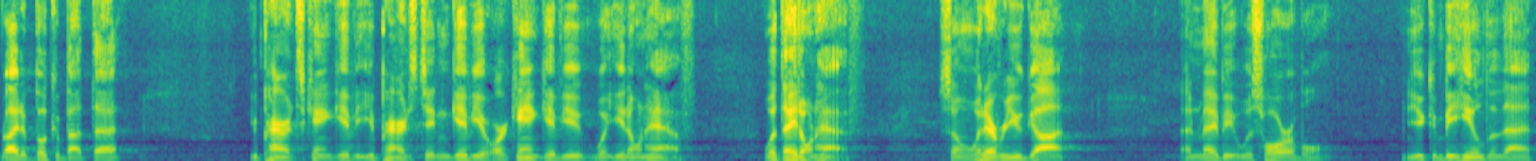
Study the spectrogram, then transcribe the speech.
write a book about that. Your parents can't give you, your parents didn't give you or can't give you what you don't have, what they don't have. So, whatever you got, and maybe it was horrible, you can be healed of that.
